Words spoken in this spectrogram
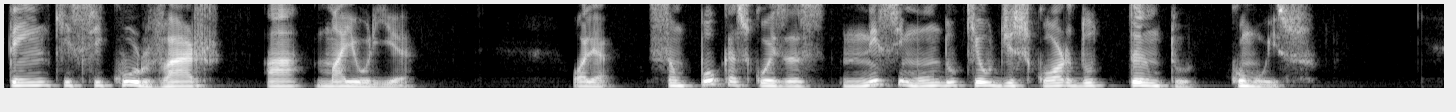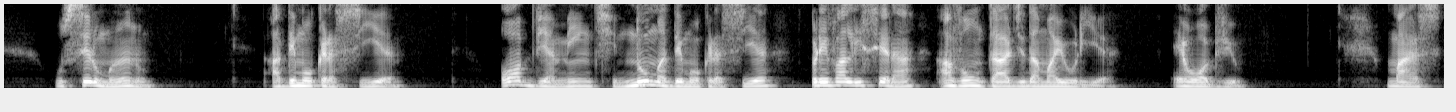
tem que se curvar à maioria. Olha, são poucas coisas nesse mundo que eu discordo tanto como isso. O ser humano, a democracia, obviamente, numa democracia, prevalecerá a vontade da maioria. É óbvio. Mas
